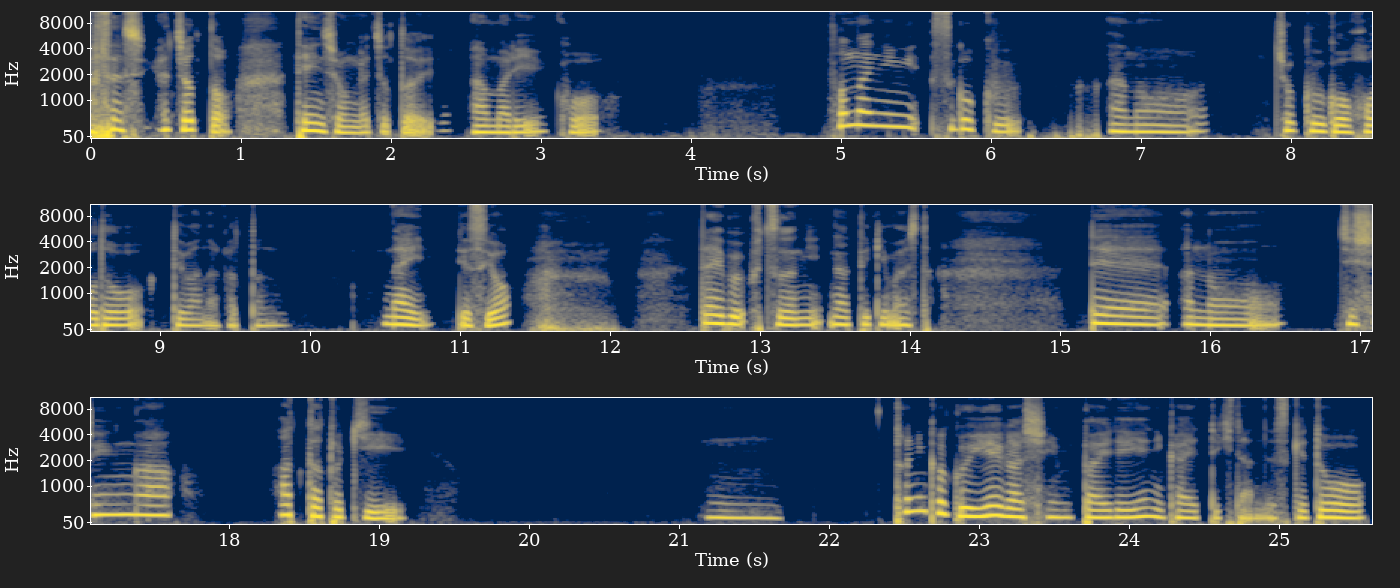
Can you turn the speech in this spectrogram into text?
私がちょっとテンションがちょっとあんまりこうそんなにすごくあの直後ほどではなかったんないですよ。だいぶ普通になってきました。であの地震があった時うんとにかく家が心配で家に帰ってきたんですけど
